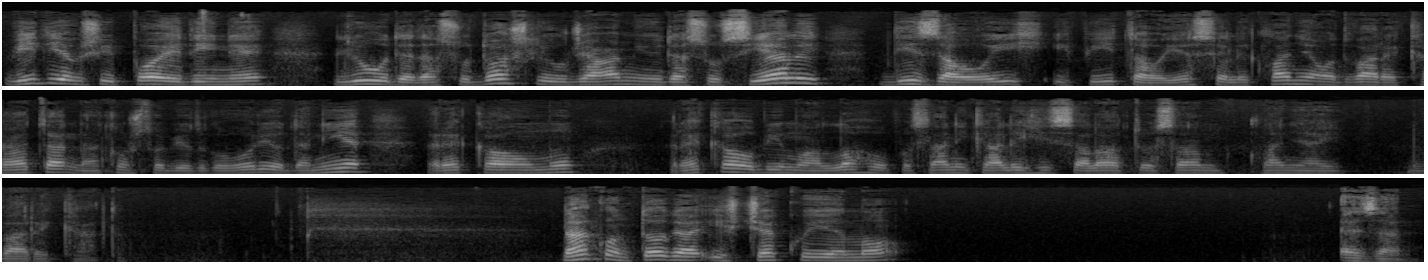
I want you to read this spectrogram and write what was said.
vidjevši pojedine ljude da su došli u džamiju i da su sjeli, dizao ih i pitao jese li klanjao dva rekata, nakon što bi odgovorio da nije, rekao mu, rekao bi mu Allahov poslanik alihi salatu wasallam klanjaj dva rekata. Nakon toga iščekujemo ezan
